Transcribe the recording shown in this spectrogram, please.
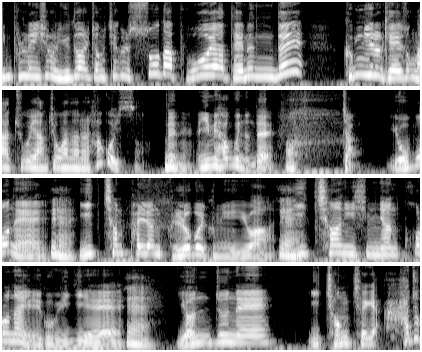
인플레이션을 유도할 정책을 쏟아 부어야 되는데 금리를 계속 낮추고 양적 완화를 하고 있어. 네네. 이미 하고 있는데, 어. 자, 요번에 예. 2008년 글로벌 금융위기와 예. 2020년 코로나19 위기에 예. 연준의 이 정책에 아주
